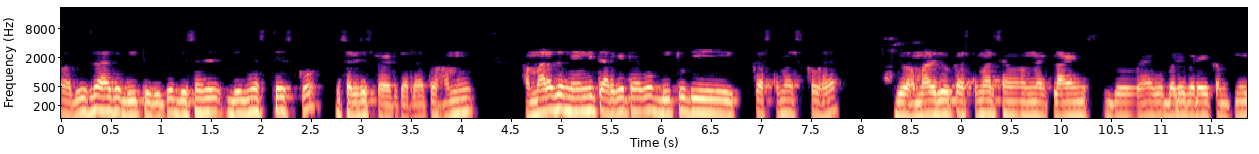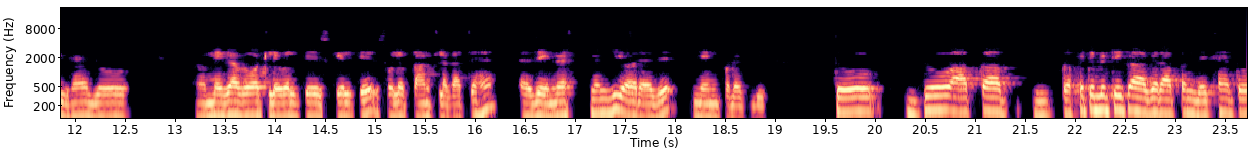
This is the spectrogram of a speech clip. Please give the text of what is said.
और दूसरा है जो बी टू बी जो बिज़नेस बिज़नेस को सर्विसेज़ प्रोवाइड कर रहा है। तो हम, हमारा जो मेनली टारगेट है वो बी टू बी कस्टमर्स को है। जो हमारे जो कस्टमर्स हैं, उनमें क्लाइंट्स जो है, वो बड़े बड़े कंपनीज़ हैं जो मेगावाट लेवल के स्केल के सोलर प्लांट्स लगाते हैं एज ए इन्वेस्टमेंट भी और एज ए मेन प्रोडक्ट भी। तो जो आपका प्रॉफिटेबिलिटी का अगर अपन देखें तो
